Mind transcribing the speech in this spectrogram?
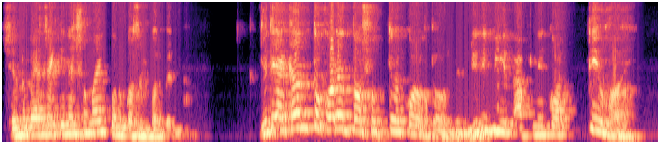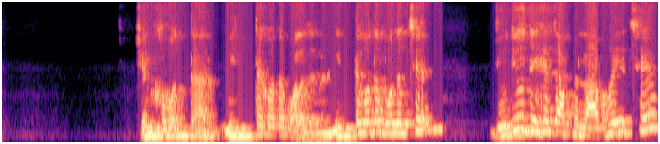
সেজন্য বেচা কেনার সময় কোনো কসম করবেন না। যদি একান্ত করেন, তো সত্য কথা বলবেন। যদি আপনি করতে হয় সেন খবরদার, মিথ্যা কথা বলা যাবে না। মিথ্যা কথা বলেছেন, যদিও দেখেছে আপনার লাভ হয়েছে,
